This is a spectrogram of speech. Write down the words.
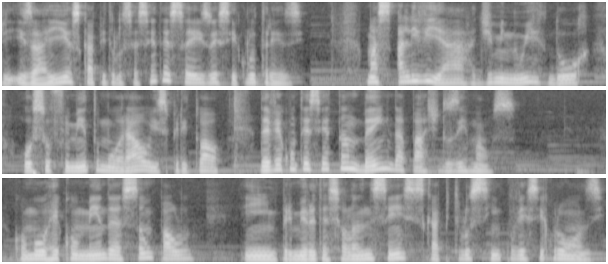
Isaías capítulo 66, versículo 13. Mas aliviar, diminuir dor ou sofrimento moral e espiritual deve acontecer também da parte dos irmãos. Como recomenda São Paulo em 1 Tessalonicenses capítulo 5, versículo 11.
